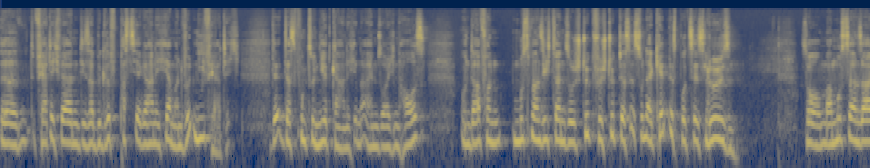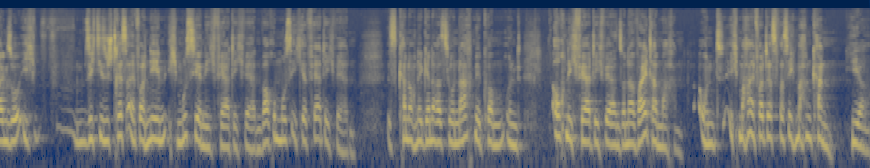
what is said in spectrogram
äh, fertig werden, dieser Begriff passt hier gar nicht her. Man wird nie fertig. Das funktioniert gar nicht in einem solchen Haus. Und davon muss man sich dann so Stück für Stück, das ist so ein Erkenntnisprozess, lösen. So, man muss dann sagen, so, ich sich diesen Stress einfach nehmen, ich muss hier nicht fertig werden. Warum muss ich hier fertig werden? Es kann auch eine Generation nach mir kommen und auch nicht fertig werden, sondern weitermachen. Und ich mache einfach das, was ich machen kann hier.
